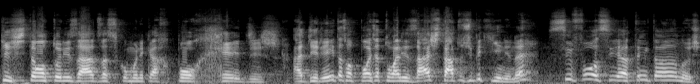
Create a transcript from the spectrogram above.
que estão autorizados a se comunicar por redes? A direita só pode atualizar status de biquíni, né? Se fosse há 30 anos,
